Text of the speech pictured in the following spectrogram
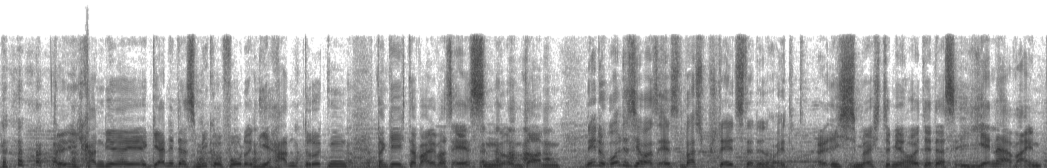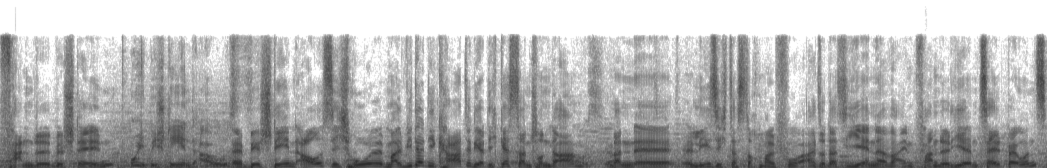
ich kann dir gerne das Mikrofon in die Hand drücken, dann gehe ich dabei was essen und dann. Nee, du wolltest ja was essen. Was bestellst du denn heute? Ich möchte mir heute das Jännerweinpfandel bestellen. Ui, bestehend aus. Äh, bestehend aus. Ich hole mal wieder die Karte, die hatte ich gestern schon da. Dann äh, lese ich das doch mal vor. Also das Jännerweinpfandel hier im Zelt bei uns.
